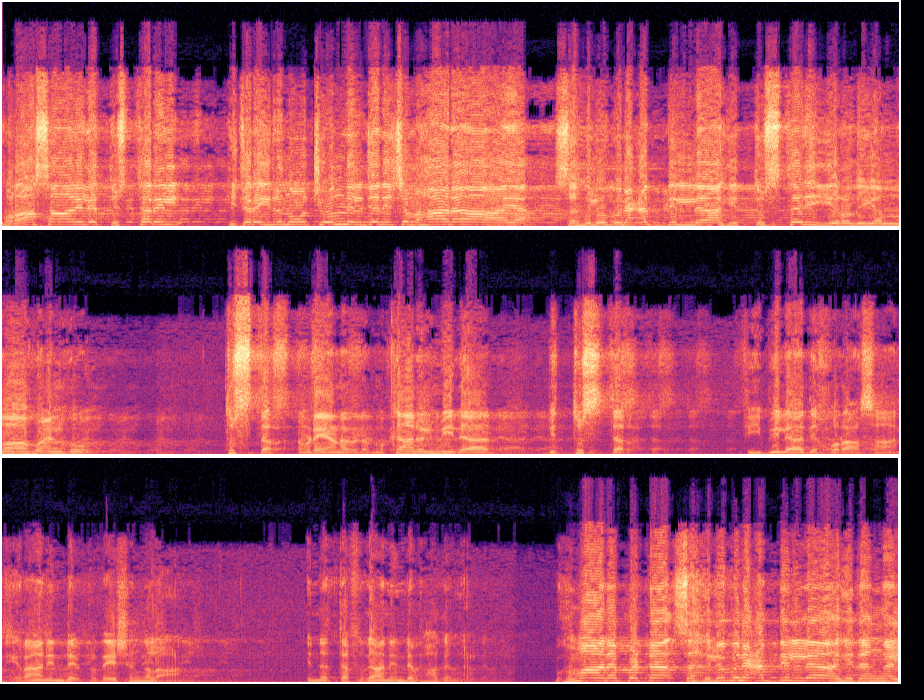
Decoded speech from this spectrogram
ഖുറാസാനിലെ തുസ്തറിൽ ഹിജറ ഇരുന്നൂറ്റി ഒന്നിൽ ജനിച്ച മഹാനായ സഹ്ലുബിൻ അബ്ദില്ലാഹി തുസ്തരി റളിയല്ലാഹു അൻഹു. തുസ്തർ അവിടെയാണ് അവിടെ മക്കാനുൽ മീലാദ് ബിത്തുസ്തർ ഫി ബിലാദി ഖുറാസാൻ ഇറാനിന്റെ പ്രദേശങ്ങളാണ്. ഇന്നത്തെ അഫ്ഗാനിന്റെ ഭാഗങ്ങൾ. ബഹുമാനപ്പെട്ട സഹലുബുൻ അബ്ദില്ലാഹി തങ്ങൾ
